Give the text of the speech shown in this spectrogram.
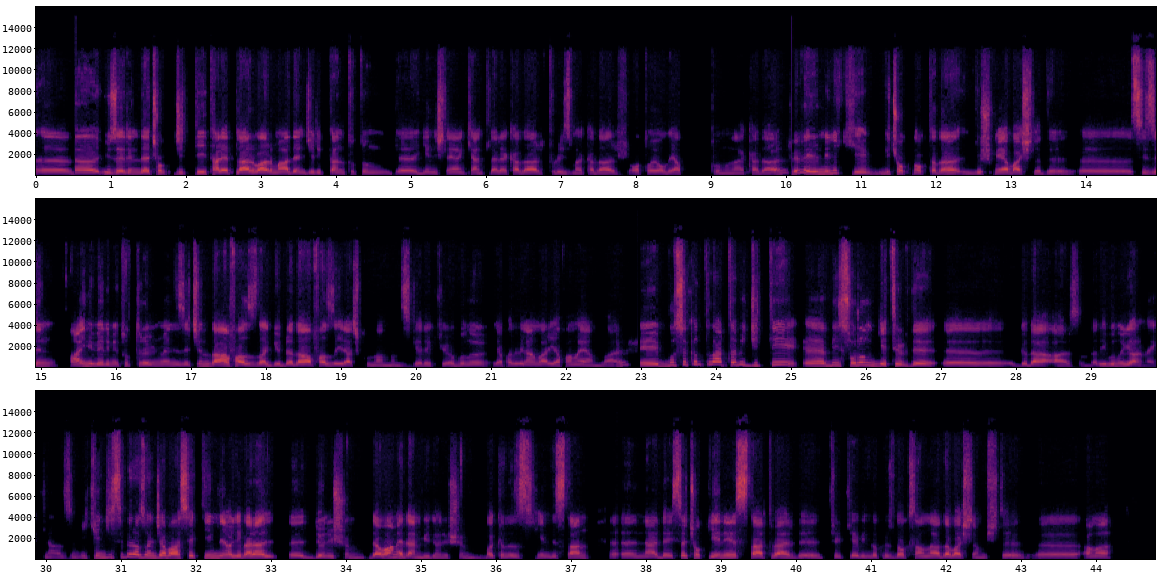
e, e, üzerinde çok ciddi talepler var. Madencilikten tutun e, genişleyen kentlere kadar, turizme kadar, otoyol yap yapımına kadar ve verimlilik e, birçok noktada düşmeye başladı. Ee, sizin aynı verimi tutturabilmeniz için daha fazla gübre, daha fazla ilaç kullanmanız gerekiyor. Bunu yapabilen var, yapamayan var. Ee, bu sıkıntılar tabii ciddi e, bir sorun getirdi e, gıda arzında. Bunu görmek lazım. İkincisi biraz önce bahsettiğim neoliberal dönüşüm, devam eden bir dönüşüm. Bakınız Hindistan e, neredeyse çok yeni start verdi. Türkiye 1990'larda başlamıştı e, ama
